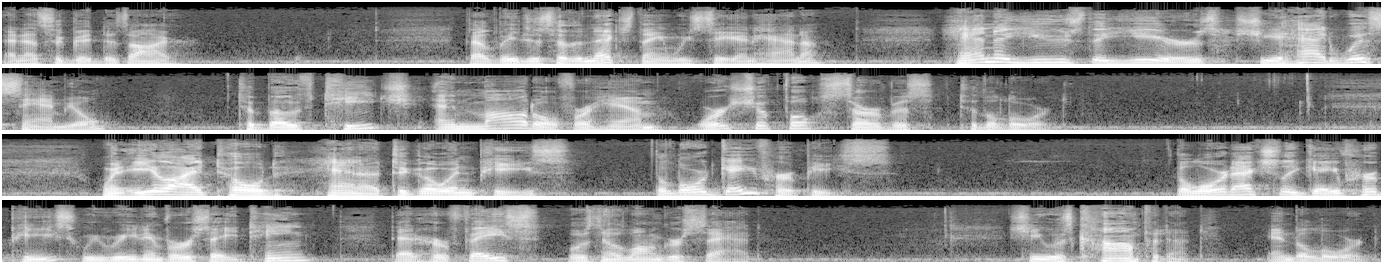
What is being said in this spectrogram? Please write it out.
and that's a good desire. That leads us to the next thing we see in Hannah. Hannah used the years she had with Samuel to both teach and model for him worshipful service to the Lord. When Eli told Hannah to go in peace, the Lord gave her peace. The Lord actually gave her peace. We read in verse 18 that her face was no longer sad. She was confident in the Lord.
